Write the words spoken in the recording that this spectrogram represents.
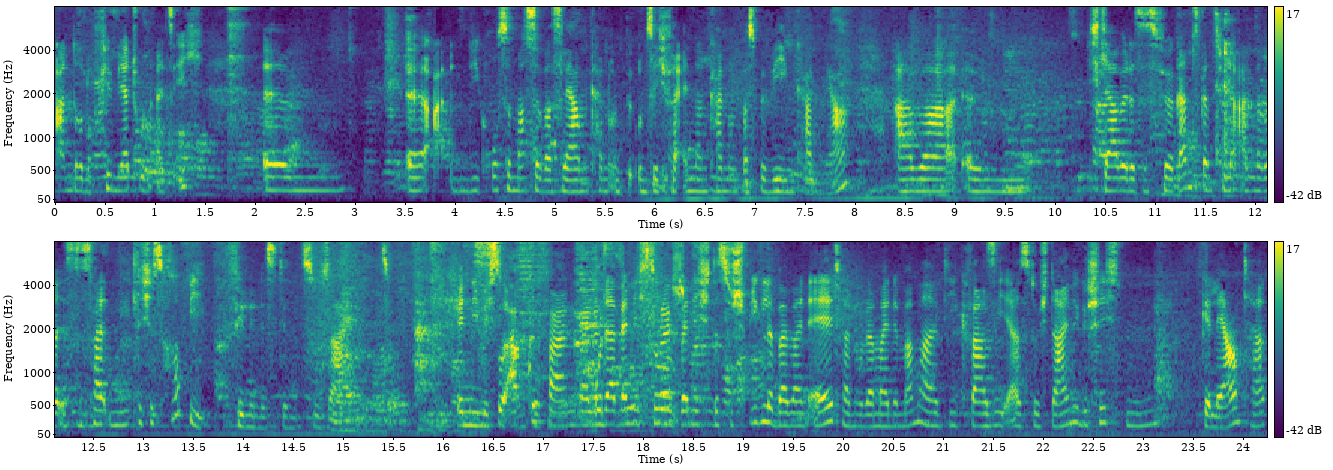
andere noch viel mehr tun als ich, ähm, äh, die große Masse was lernen kann und, und sich verändern kann und was bewegen kann. Ja? Aber ähm, ich glaube, dass es für ganz, ganz viele andere ist es halt ein niedliches Hobby, Feministin zu sein. So. Wenn die mich so abgefahren, oder wenn ich so, wenn ich das so spiegle bei meinen Eltern oder meine Mama, die quasi erst durch deine Geschichten gelernt hat,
